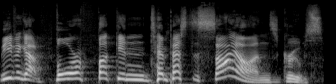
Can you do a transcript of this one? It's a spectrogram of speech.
We even got four fucking Tempestus Scions groups.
